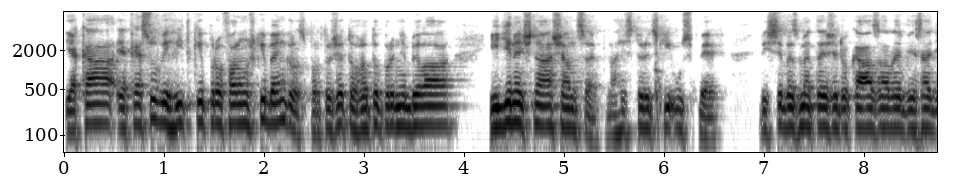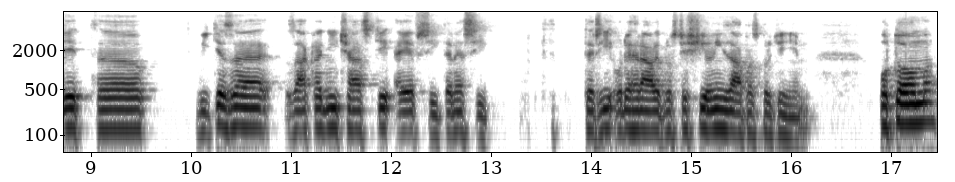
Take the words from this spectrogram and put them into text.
jaká, jaké jsou vyhlídky pro fanoušky Bengals, protože tohle to pro ně byla jedinečná šance na historický úspěch. Když si vezmete, že dokázali vyřadit eh, vítěze základní části AFC, Tennessee, kteří odehráli prostě šílený zápas proti ním. Potom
